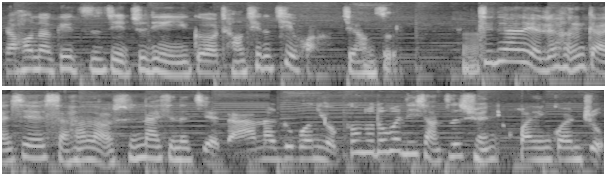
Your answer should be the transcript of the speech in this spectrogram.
然后呢，给自己制定一个长期的计划，这样子。今天也是很感谢小韩老师耐心的解答。那如果你有更多的问题想咨询，欢迎关注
